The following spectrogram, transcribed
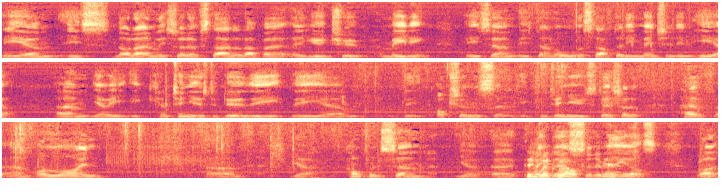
he um, he's not only sort of started up a, a YouTube meeting, he's um, he's done all the stuff that he mentioned in here. Um, you know, he, he continues to do the the um, the auctions, and he continues to sort of have um, online, um, yeah, conference, um, know, uh, papers well, and everything else, right?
